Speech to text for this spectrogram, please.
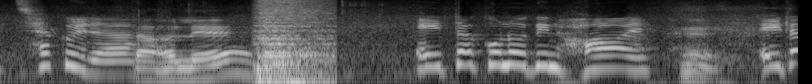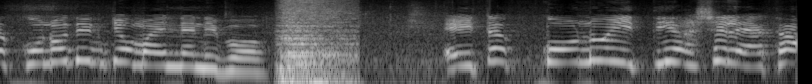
ইচ্ছা কইরা। তাহলে? এইটা কোনোদিন হয়। হ্যাঁ। এইটা কোনোদিন কেউ মাইনে নিব। এইটা কোনো ইতিহাসে লেখা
